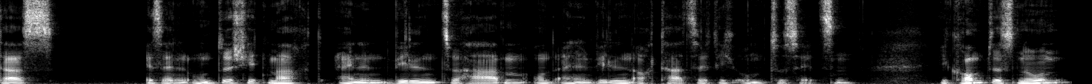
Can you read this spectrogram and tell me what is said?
dass es einen Unterschied macht, einen Willen zu haben und einen Willen auch tatsächlich umzusetzen. Wie kommt es nun,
